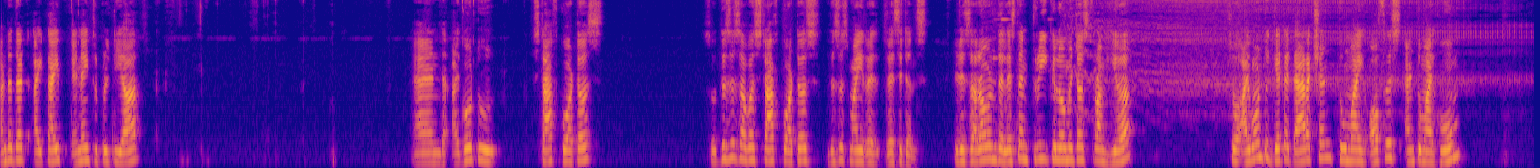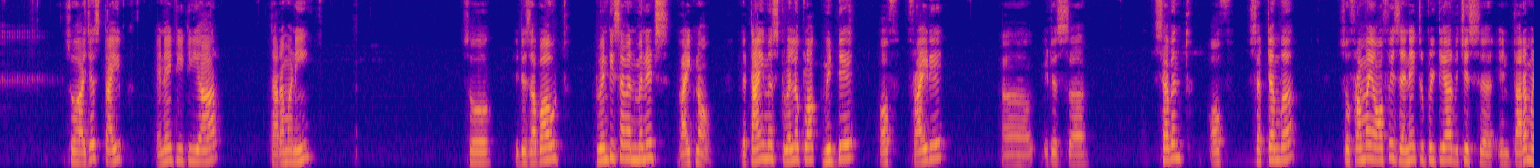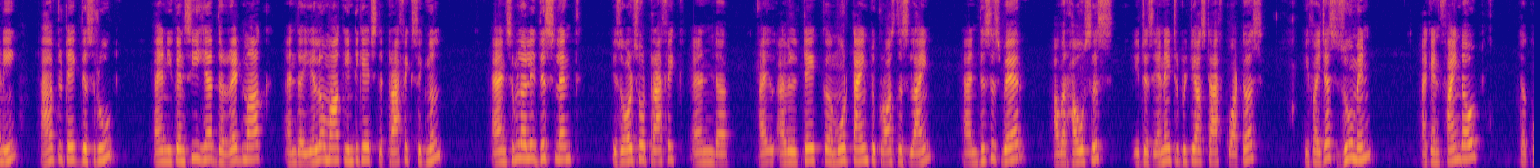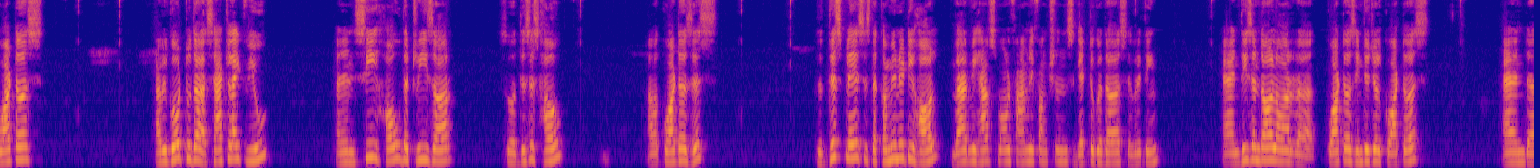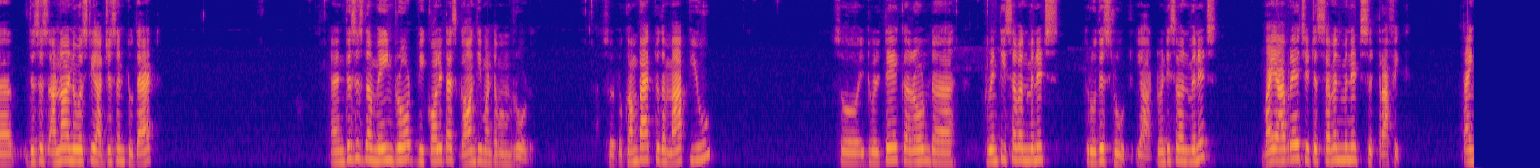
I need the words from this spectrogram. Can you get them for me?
under that I type NITTR and I go to staff quarters. So this is our staff quarters. This is my re residence. It is around less than 3 kilometers from here. So I want to get a direction to my office and to my home. So I just type NITTR Taramani so it is about 27 minutes right now. The time is 12 o'clock midday of Friday. Uh, it is uh, 7th of September. So from my office NITTR which is uh, in Taramani, I have to take this route and you can see here the red mark and the yellow mark indicates the traffic signal and similarly this length is also traffic and uh, I, I will take uh, more time to cross this line and this is where our house is. It is NITTR staff quarters. If I just zoom in, I can find out the quarters. I will go to the satellite view and see how the trees are. So this is how our quarters is. This place is the community hall where we have small family functions, get-togethers, everything and these and all are uh, quarters individual quarters. And uh, this is Anna University adjacent to that. And this is the main road. We call it as Gandhi Mandapam road. So to come back to the map view so it will take around uh, 27 minutes through this route. Yeah 27 minutes. By average it is 7 minutes traffic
